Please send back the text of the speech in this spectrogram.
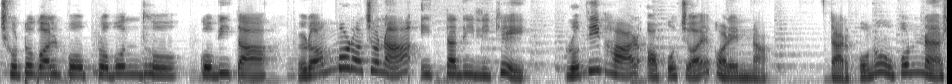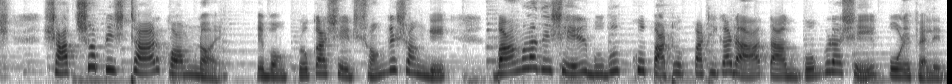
ছোট গল্প, প্রবন্ধ, কবিতা রম্য রচনা ইত্যাদি লিখে প্রতিভার অপচয় করেন না। তার কোনো উপন্যাস সাতশো পৃষ্ঠার কম নয়। এবং প্রকাশের সঙ্গে সঙ্গে বাংলাদেশের বুভুক্ষু পাঠক পাঠিকারা তা গোগ্রাসে পড়ে ফেলেন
